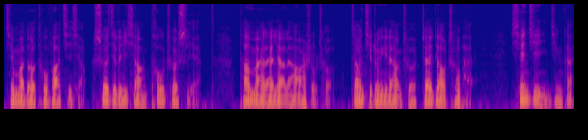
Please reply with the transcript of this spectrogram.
金巴多突发奇想，设计了一项偷车实验。他买来两辆二手车，将其中一辆车摘掉车牌，掀起引擎盖，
